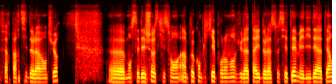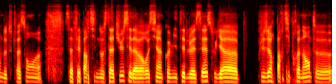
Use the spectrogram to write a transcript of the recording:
faire partie de l'aventure. Euh, bon, c'est des choses qui sont un peu compliquées pour le moment vu la taille de la société, mais l'idée à terme, de toute façon, euh, ça fait partie de nos statuts, c'est d'avoir aussi un comité de l'ESS où il y a plusieurs parties prenantes, euh,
